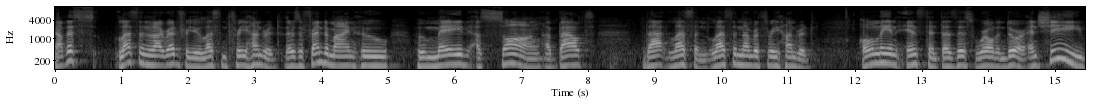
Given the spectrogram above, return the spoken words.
Now, this lesson that I read for you, lesson 300, there's a friend of mine who, who made a song about that lesson, lesson number 300. Only an instant does this world endure. And she,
